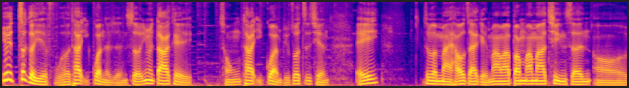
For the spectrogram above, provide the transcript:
因为这个也符合他一贯的人设，因为大家可以从他一贯，比如说之前，哎。这个买豪宅给妈妈，帮妈妈庆生哦，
